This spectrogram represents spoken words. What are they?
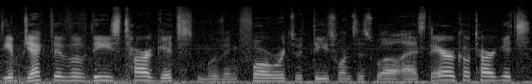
the objective of these targets, moving forwards with these ones as well as the Aeroco targets,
